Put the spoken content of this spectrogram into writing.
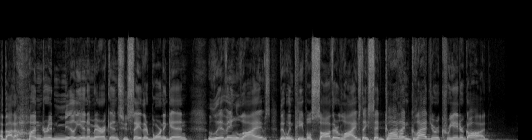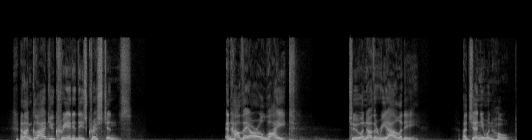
about a hundred million Americans who say they're born again, living lives that when people saw their lives, they said, God, I'm glad you're a creator God. And I'm glad you created these Christians. And how they are a light to another reality, a genuine hope.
